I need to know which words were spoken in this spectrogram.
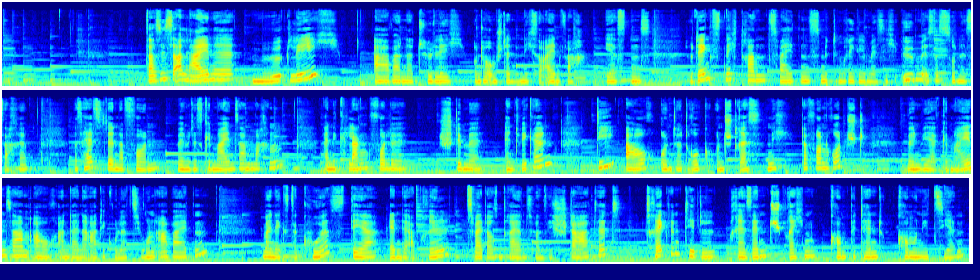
Das ist alleine möglich, aber natürlich unter Umständen nicht so einfach. Erstens, du denkst nicht dran. Zweitens, mit dem regelmäßig Üben ist es so eine Sache. Was hältst du denn davon, wenn wir das gemeinsam machen? Eine klangvolle Stimme entwickeln, die auch unter Druck und Stress nicht davon rutscht, wenn wir gemeinsam auch an deiner Artikulation arbeiten. Mein nächster Kurs, der Ende April 2023 startet, trägt den Titel Präsent sprechen, kompetent kommunizieren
